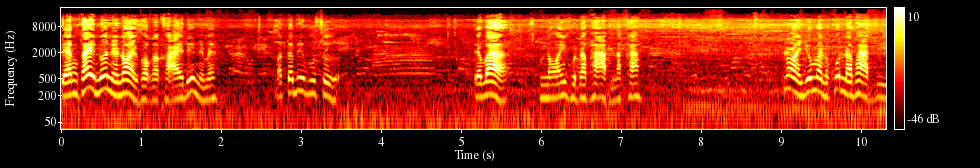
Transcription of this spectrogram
แดงไทยน้อยน้อยพอกขายได้เห็นไหมมันจะมีผู้ซื้อแต่ว่าน้อยคุณภาพนะคะ น้อยอยู่มันคุณภาพดี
